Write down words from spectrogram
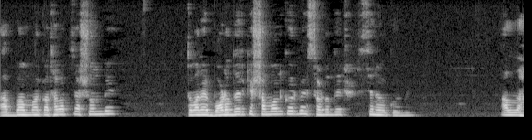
আব্বা আম্মার কথাবার্তা শুনবে তোমাদের বড়দেরকে সম্মান করবে ছোটদের স্নেহ করবে। আল্লাহ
